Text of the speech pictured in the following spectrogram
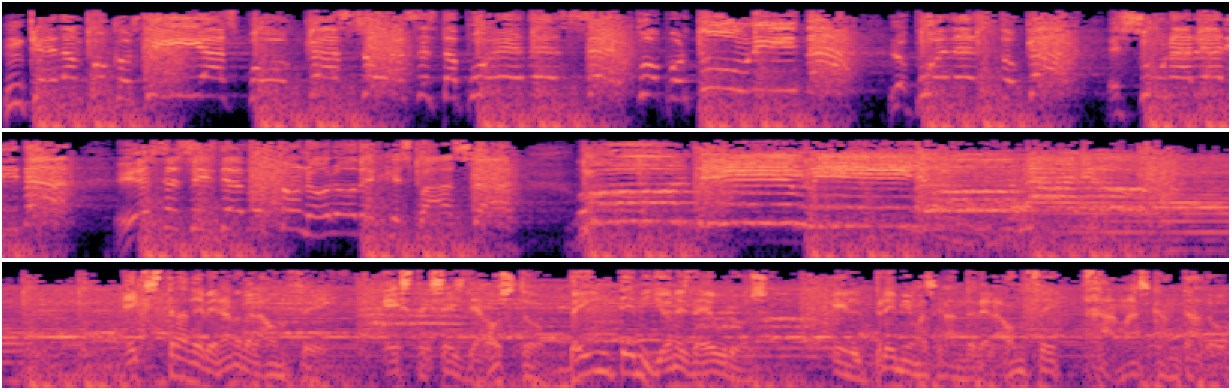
Quedan pocos días, pocas horas, esta puede ser tu oportunidad. Lo puedes tocar, es una realidad. Es el 6 de agosto, no lo dejes pasar. Extra de verano de la 11. Este 6 de agosto, 20 millones de euros. El premio más grande de la 11 jamás cantado.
